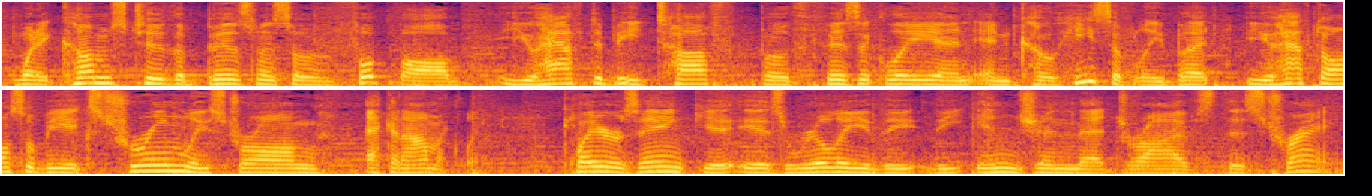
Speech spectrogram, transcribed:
When it comes to the business of football, you have to be tough both physically and, and cohesively, but you have to also be extremely strong economically. Players Inc. is really the, the engine that drives this train.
